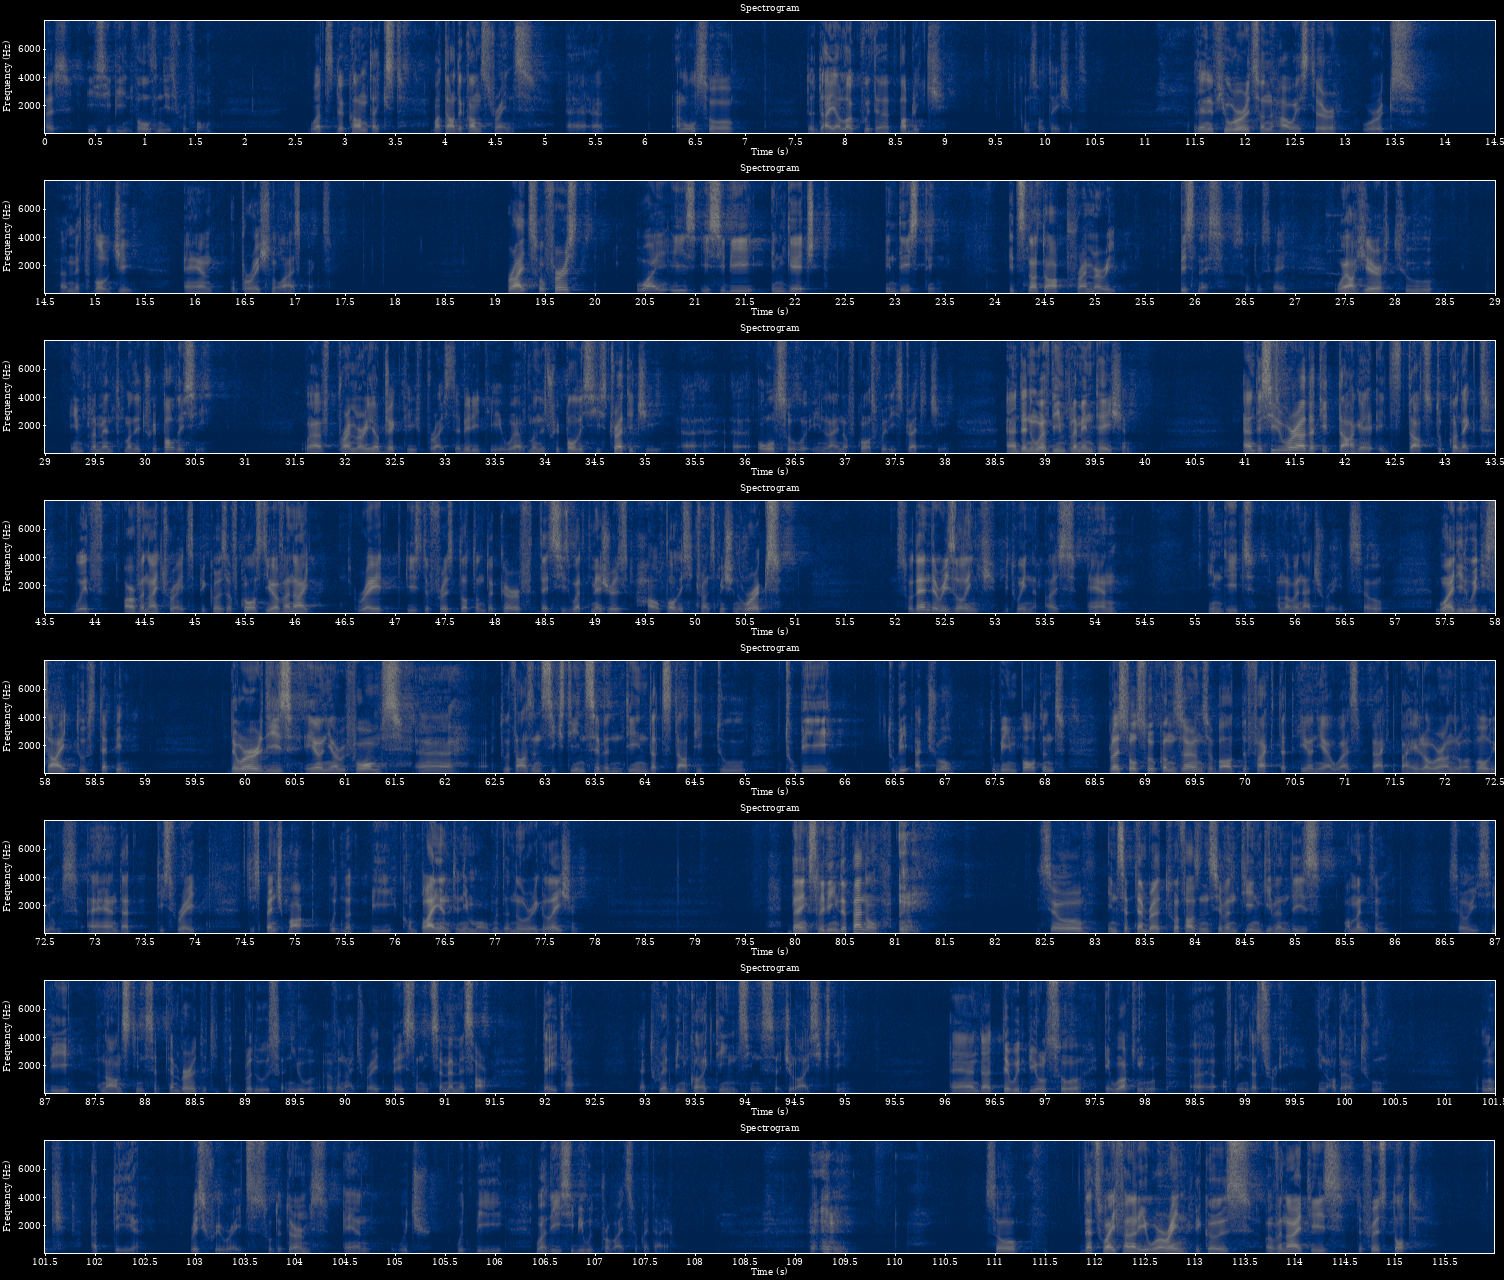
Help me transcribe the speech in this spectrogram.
as ECB, involved in this reform? What's the context? What are the constraints? Uh, and also the dialogue with the public consultations. And then a few words on how Esther works, methodology, and operational aspects. Right, so first, why is ECB engaged in this thing? It's not our primary business, so to say. We are here to implement monetary policy. We have primary objective, price stability. We have monetary policy strategy, uh, uh, also in line, of course, with the strategy. And then we have the implementation. And this is where that it, target, it starts to connect with overnight rates, because, of course, the overnight rate is the first dot on the curve. This is what measures how policy transmission works. So then there is a link between us and, indeed, an overnight rate. So why did we decide to step in? There were these EONIA reforms, 2016-17, uh, that started to, to, be, to be actual, to be important, plus also concerns about the fact that EONIA was backed by lower and lower volumes, and that this rate this benchmark would not be compliant anymore with the new regulation. Banks leaving the panel. so in September 2017, given this momentum, so ECB announced in September that it would produce a new overnight rate based on its MMSR data that we had been collecting since uh, July 16, and that there would be also a working group uh, of the industry in order to look at the risk-free rates, so the terms, and which would be where the ECB would provide secretariat. so that's why finally we're in, because overnight is the first dot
